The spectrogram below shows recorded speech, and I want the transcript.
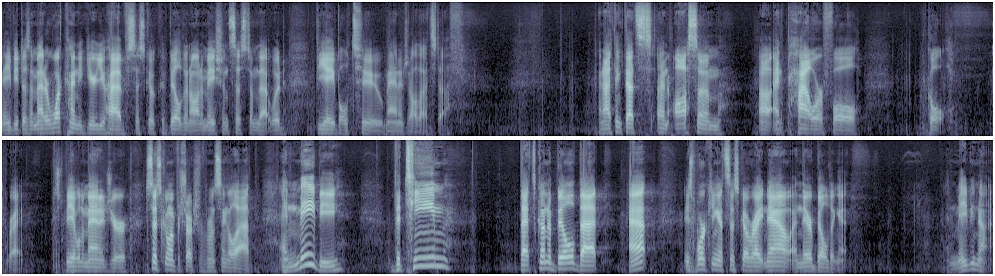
Maybe it doesn't matter what kind of gear you have, Cisco could build an automation system that would be able to manage all that stuff. And I think that's an awesome uh, and powerful goal, right? To be able to manage your Cisco infrastructure from a single app. And maybe the team that's going to build that app is working at Cisco right now and they're building it. and maybe not.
